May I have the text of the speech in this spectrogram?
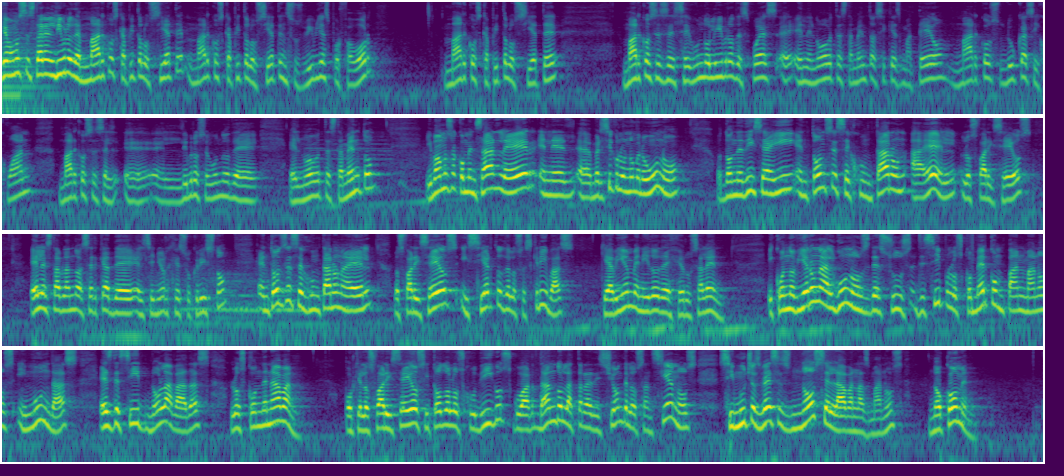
Ok, vamos a estar en el libro de Marcos capítulo 7. Marcos capítulo 7 en sus Biblias, por favor. Marcos capítulo 7. Marcos es el segundo libro después eh, en el Nuevo Testamento, así que es Mateo, Marcos, Lucas y Juan. Marcos es el, eh, libro segundo del el Nuevo Testamento. Y vamos a comenzar a leer en el eh, versículo número 1, donde dice ahí, entonces se juntaron a él los fariseos él está hablando acerca del Señor Jesucristo. Entonces se juntaron a él los fariseos y ciertos de los escribas que habían venido de Jerusalén. Y cuando vieron a algunos de sus discípulos comer con pan manos inmundas, es decir, no lavadas, los condenaban. Porque los fariseos y todos los judíos, guardando la tradición de los ancianos, si muchas veces no se lavan las manos, no comen.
